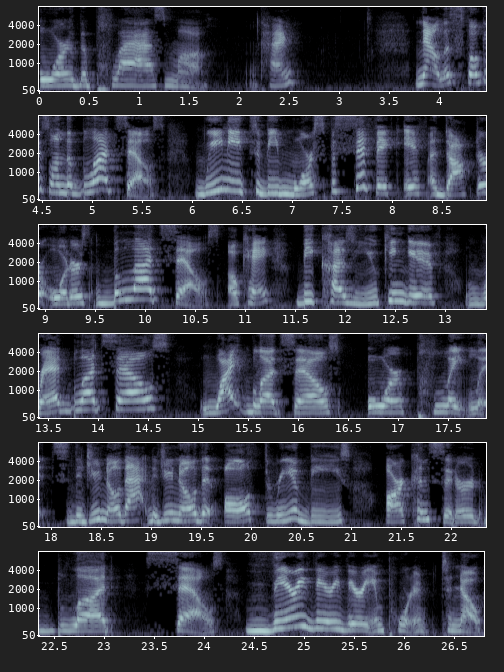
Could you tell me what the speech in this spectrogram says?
or the plasma. Okay, now let's focus on the blood cells. We need to be more specific if a doctor orders blood cells, okay? Because you can give red blood cells, white blood cells, or platelets. Did you know that? Did you know that all three of these are considered blood cells. Very, very, very important to know.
